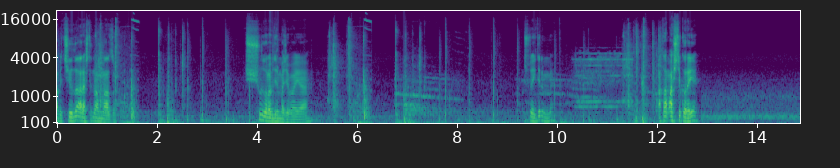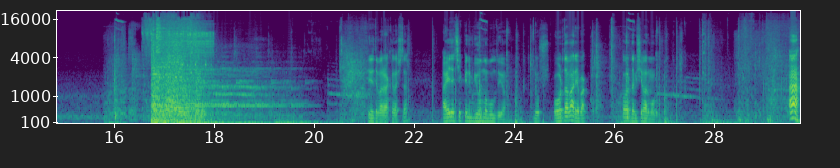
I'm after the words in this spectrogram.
Abi çığlığı araştırmam lazım. Şurada olabilir mi acaba ya? Şuraya gidelim mi? Atam açtık orayı. Fredi var arkadaşlar. Ayda çek benim bir yolunu bul diyor. Dur. Orada var ya bak. Orada bir şey var orada? Ah,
